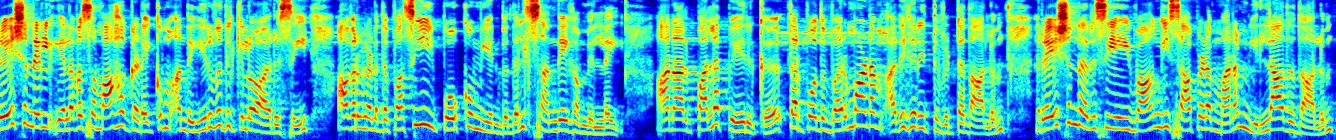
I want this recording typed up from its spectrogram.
ரேஷனில் இலவசமாக கிடைக்கும் அந்த இருபது கிலோ அரிசி அவர்களது பசியை போக்கும் என்பதில் சந்தேகமில்லை. ஆனால் பல பேருக்கு தற்போது வருமானம் அதிகரித்து விட்டதாலும் ரேஷன் அரிசியை வாங்கி சாப்பிட மனம் இல்லாததாலும்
